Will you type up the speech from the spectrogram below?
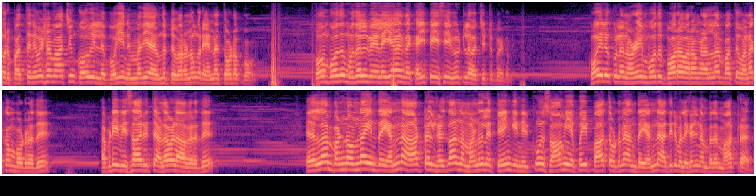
ஒரு பத்து நிமிஷமாச்சும் கோவிலில் போய் நிம்மதியாக இருந்துட்டு வரணுங்கிற எண்ணத்தோடு போகணும். போகும்போது முதல் வேலையாக இந்த கைபேசியை வீட்டில் வச்சுட்டு போயிடணும். கோயிலுக்குள்ளே நுழையும் போது போகிற வரவங்களெல்லாம் பார்த்து வணக்கம் போடுறது அப்படி விசாரித்து அளவலாகிறது. இதெல்லாம் பண்ணோம்னா இந்த எண்ணெய் ஆற்றல்கள் தான் நம்ம மனதில் தேங்கி நிற்கும். சுவாமியை போய் பார்த்த உடனே அந்த எண்ணெய் அதிர்வலைகள் நம்மளை மாற்றாது.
